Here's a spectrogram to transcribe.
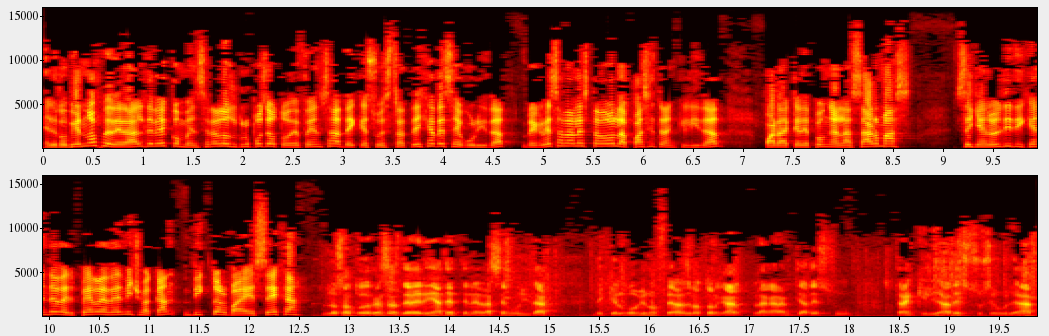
El gobierno federal debe convencer a los grupos de autodefensa de que su estrategia de seguridad regresará al estado la paz y tranquilidad para que depongan las armas, señaló el dirigente del PRD en Michoacán, Víctor Baezeja. Los autodefensas deberían de tener la seguridad de que el gobierno federal les va a otorgar la garantía de su tranquilidad, de su seguridad,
